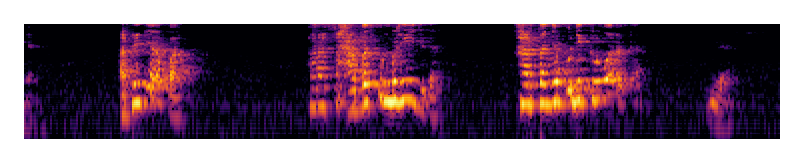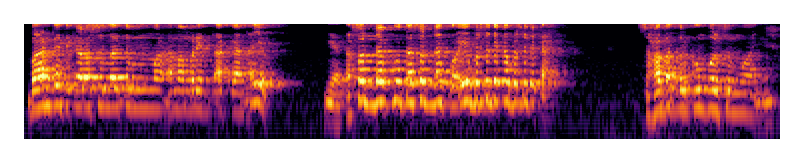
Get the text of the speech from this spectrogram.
Ya. Artinya apa? Para sahabat pun berhijrah. Hartanya pun dikeluarkan. Ya. Bahkan ketika Rasulullah itu memerintahkan, ayo, ya tasoddaku, tasoddaku, ayo bersedekah, bersedekah. Sahabat berkumpul semuanya.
